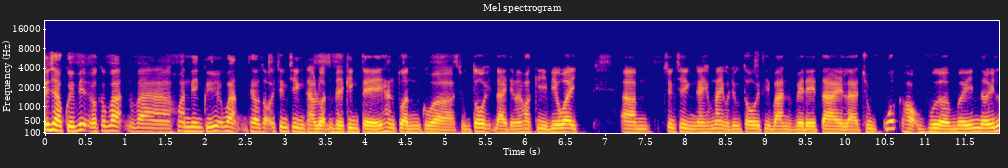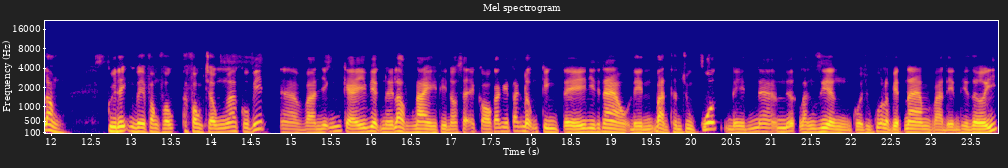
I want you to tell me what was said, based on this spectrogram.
Xin chào quý vị và các bạn và hoan nghênh quý vị và các bạn theo dõi chương trình thảo luận về kinh tế hàng tuần của chúng tôi, Đài Tiếng Nói Hoa Kỳ VOA. À, chương trình ngày hôm nay của chúng tôi thì bàn về đề tài là Trung Quốc họ vừa mới nới lỏng quy định về phòng phòng, phòng chống à, Covid à, và những cái việc nới lỏng này thì nó sẽ có các cái tác động kinh tế như thế nào đến bản thân Trung Quốc, đến à, nước láng giềng của Trung Quốc là Việt Nam và đến thế giới.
